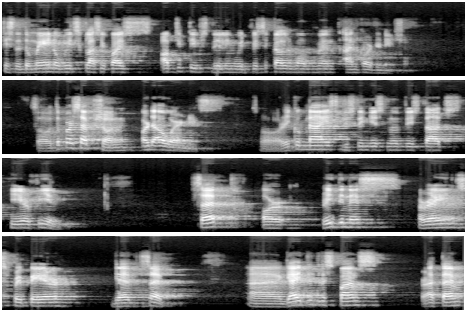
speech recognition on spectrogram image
It is the domain of which classifies objectives dealing with physical movement and coordination. So the perception or the awareness. So recognize, distinguish, notice, touch, hear, feel set or readiness, arrange, prepare, get set. Guided response or attempt,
